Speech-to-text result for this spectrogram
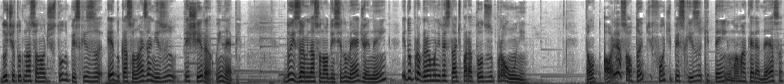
do Instituto Nacional de Estudo e Pesquisas Educacionais Anísio Teixeira, o INEP, do Exame Nacional do Ensino Médio, ENEM, e do Programa Universidade para Todos, o ProUni. Então, olha só o tanto de fonte de pesquisa que tem uma matéria dessa,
